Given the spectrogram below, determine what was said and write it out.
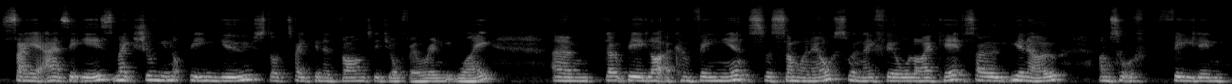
say it as it is. Make sure you're not being used or taken advantage of or anyway. Um, don't be like a convenience for someone else when they feel like it. So, you know, I'm sort of feeling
